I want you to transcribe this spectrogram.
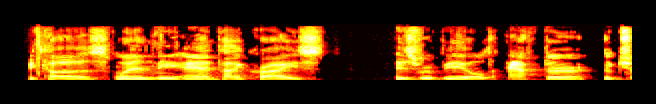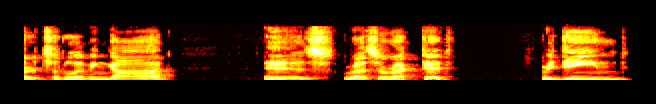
Because when the Antichrist is revealed after the Church of the Living God is resurrected, redeemed,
